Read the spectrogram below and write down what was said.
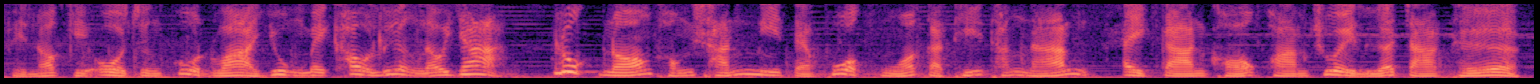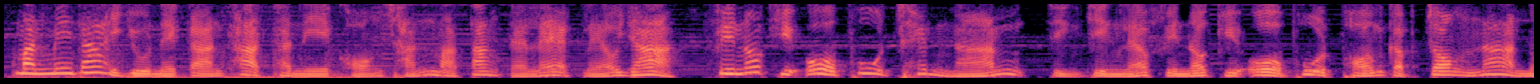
ฟินอคคิโอจึงพูดว่ายุ่งไม่เข้าเรื่องแล้วย่า ลูกน้องของฉันมีแต่พวกหัวกะทิทั้งนั้น ไอการขอความช่วยเหลือจากเธอ มันไม่ได้อยู่ในการคาดคะเนของฉันมาตั้งแต่แรกแล้วย่าฟินอคิโอพูดเช่นนั้น จริง ๆ แล้วฟินอคคิโอพูดพร้อมกับจ้องหน้าโน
